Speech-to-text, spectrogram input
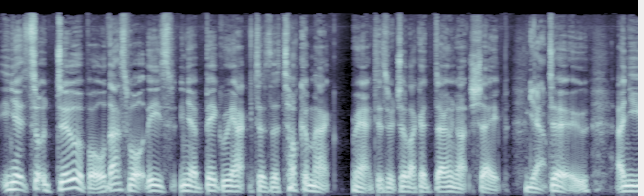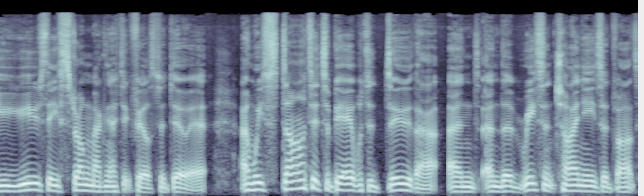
you know sort of doable. That's what these you know big reactors, the tokamak reactors, which are like a donut shape, Yeah. do. And you use these strong magnetic fields to do it. And we started to be able to do that. And and the recent Chinese advance,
